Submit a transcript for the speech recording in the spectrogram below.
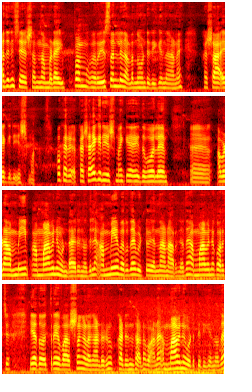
അതിനുശേഷം നമ്മുടെ ഇപ്പം റീസെന്റ്ലി നടന്നുകൊണ്ടിരിക്കുന്നതാണ് കഷായ ഗിരീഷ്മ. അപ്പോൾ കഷായ ഗിരീഷ്മയ്ക്ക് ഇതുപോലെ അവിടെ അമ്മയും അമ്മാവനും ഉണ്ടായിരുന്നതിൽ അമ്മയെ വെറുതെ വിട്ടു എന്നാണ് അറിഞ്ഞത്. അമ്മാവിന് കുറച്ച് ഏതോ എത്രയോ വർഷങ്ങളെങ്ങാണ്ടൊരു കഠിന തടവാണ് അമ്മാവിന് കൊടുത്തിരിക്കുന്നത്.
